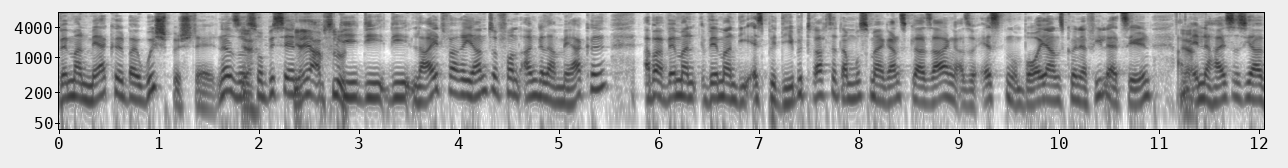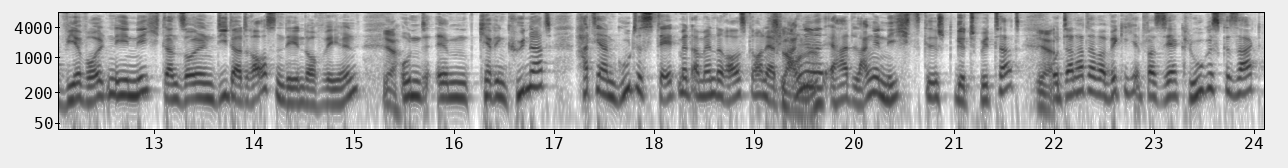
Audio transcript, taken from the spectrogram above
wenn man Merkel bei Wish bestellt, ne, so Ja. so ein bisschen Ja, ja, absolut. die die die Light-Variante von Angela Merkel. Aber wenn man wenn man die SPD betrachtet, dann muss man ja ganz klar sagen, also Esken und Borjans können ja viel erzählen. Am. Ende heißt es ja, wir wollten ihn nicht, dann sollen die da draußen den doch wählen. Und ähm, Kevin Kühnert hat ja ein gutes Statement am Ende rausgehauen. Er hat Schlau, lange, ne? er hat lange nichts getwittert. Ja. Und dann hat er aber wirklich etwas sehr Kluges gesagt.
